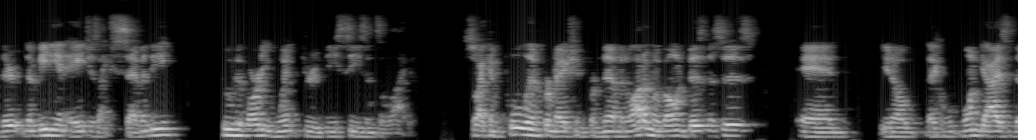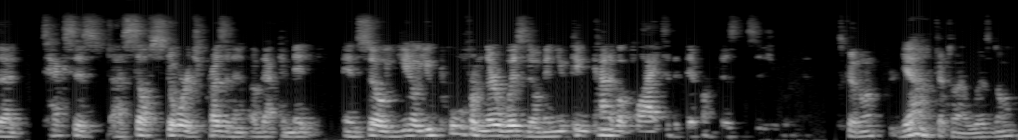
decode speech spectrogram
They're, the median age is like 70 who have already went through these seasons of life. So I can pull information from them. And a lot of them have owned businesses and, you know, like one guy's the Texas uh, self-storage president of that committee. And so, you know, you pull from their wisdom and you can kind of apply it to the different businesses you're in. it's a good one. Yeah, Catching that wisdom.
